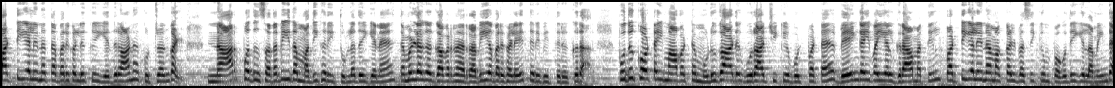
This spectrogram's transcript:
பட்டியலினத்தவர்களுக்கு எதிரான குற்றங்கள் நாற்பது சதவீதம் அதிகரித்துள்ளது என தமிழக கவர்னர் ரவி அவர்களே தெரிவித்திருக்கிறார். புதுக்கோட்டை மாவட்டம் முடுகாடு ஊராட்சிக்கு உட்பட்ட வேங்கை வயல் கிராமத்தில் பட்டியலின மக்கள் வசிக்கும் பகுதியில் அமைந்த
